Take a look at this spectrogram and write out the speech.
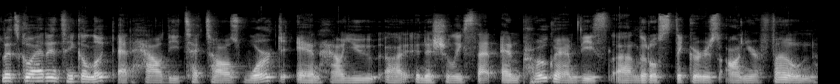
Let's go ahead and take a look at how the Tectiles work and how you uh, initially set and program these uh, little stickers on your phone.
